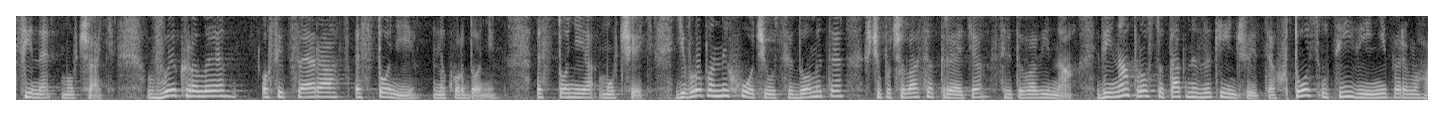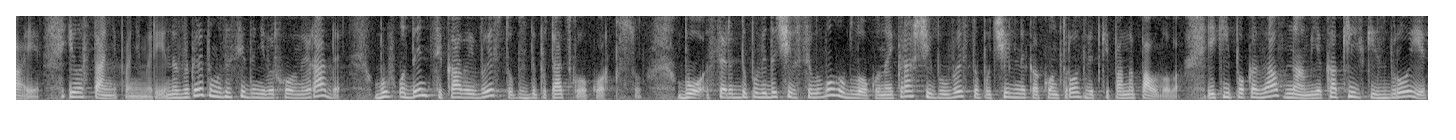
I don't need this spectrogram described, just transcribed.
Фіни мовчать. Викрали офіцера в Естонії на кордоні. Естонія мовчить. Європа не хоче усвідомити, що почалася третя світова війна. Війна просто так не закінчується. Хтось у цій війні перемагає. І останнє, пані Марія, на закритому засіданні Верховної Ради був один цікавий виступ з депутатського корпусу. Бо серед доповідачів силового блоку найкращий був виступ очільника контрозвідки пана Павлова, який показав нам, яка кількість зброї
